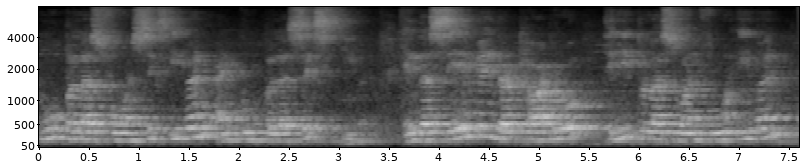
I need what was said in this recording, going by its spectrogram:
2 plus 4, 6 even and 2 plus 6 even. In the same way, the third row, 3 plus 1, 4 even,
